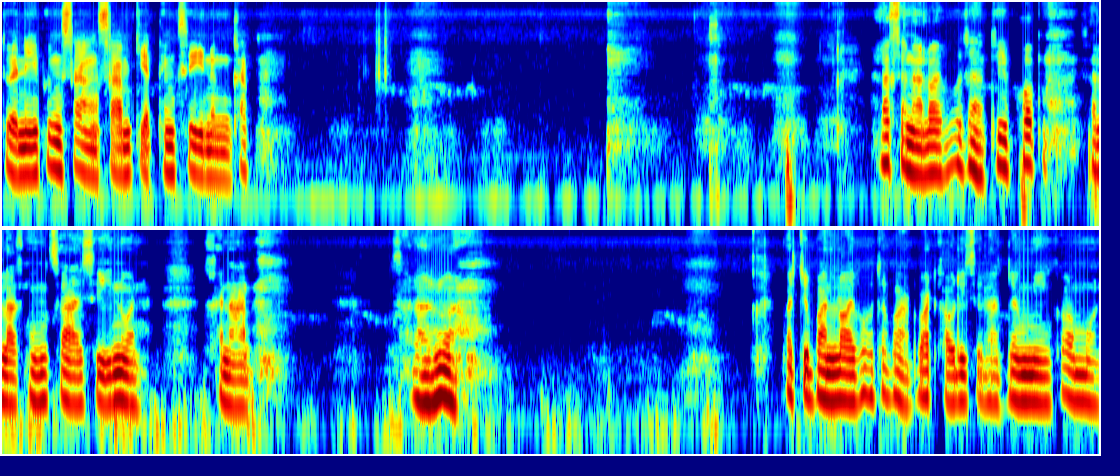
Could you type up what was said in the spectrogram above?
ตัวนี้เพิ่งสร้าง 37ถึง41 ครับลักษณะรอยพระพุทธบาทที่พบ ลักหินทรายสีนวลขนาดสลักนวปัจจุบันรอยพระพุทธบาทวัดเขาดีสลักยังมีข้อมูล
